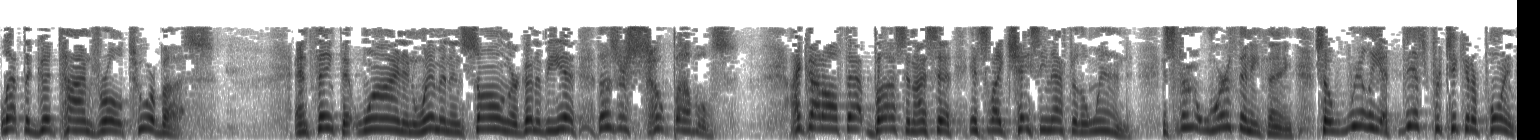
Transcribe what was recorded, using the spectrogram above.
let the good times roll tour bus and think that wine and women and song are going to be it. Those are soap bubbles. I got off that bus and I said, it's like chasing after the wind. It's not worth anything. So really at this particular point,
